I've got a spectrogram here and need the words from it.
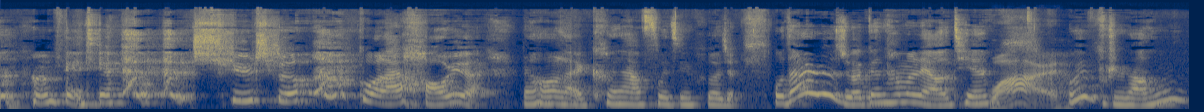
他们每天驱车过来好远，然后来科大附近喝酒。我当时就觉得跟他们聊天，Why？我也不知道他们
